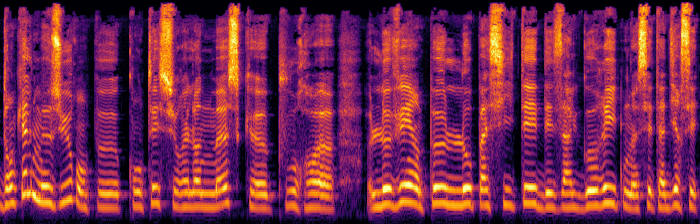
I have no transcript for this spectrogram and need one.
Dans quelle mesure on peut compter sur Elon Musk pour euh, lever un peu l'opacité des algorithmes, c'est-à-dire ces,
